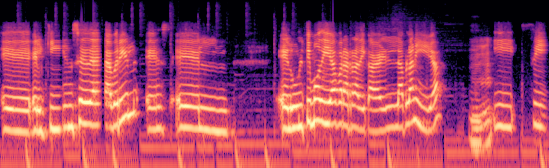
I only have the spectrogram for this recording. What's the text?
Eh, el 15 de abril es el, el último día para radicar la planilla. Y si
